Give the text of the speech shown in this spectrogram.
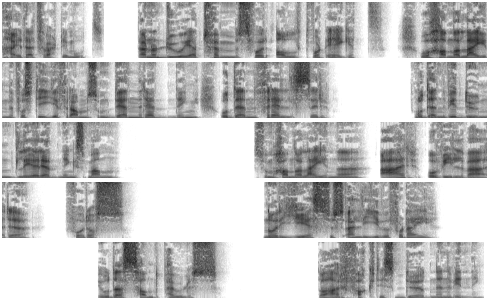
Nei, det er tvert imot. Det er når du og jeg tømmes for alt vårt eget, og Han aleine får stige fram som den redning og den frelser og den vidunderlige redningsmann som Han aleine er og vil være for oss. Når Jesus er livet for deg, jo, det er sant, Paulus, da er faktisk døden en vinning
